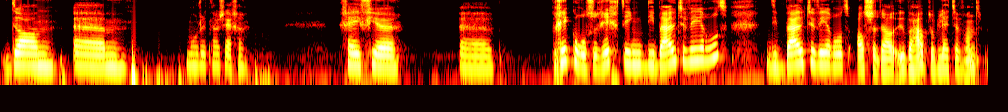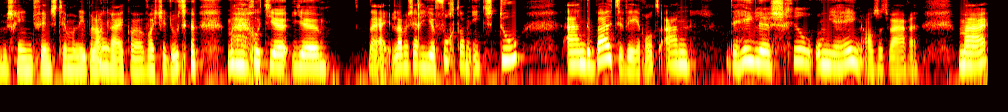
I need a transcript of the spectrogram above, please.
dan um, moet ik nou zeggen? Geef je uh, prikkels richting die buitenwereld. Die buitenwereld, als ze daar überhaupt op letten, want misschien vindt het helemaal niet belangrijk uh, wat je doet. maar goed, je, je, nou ja, laat maar zeggen, je voegt dan iets toe aan de buitenwereld, aan de hele schil om je heen, als het ware. Maar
